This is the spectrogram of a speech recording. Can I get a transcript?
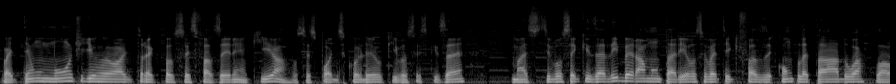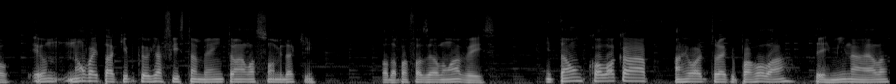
Vai ter um monte de reward track para vocês fazerem aqui, ó. Vocês podem escolher o que vocês quiserem. Mas se você quiser liberar a montaria, você vai ter que fazer completar a do Warclaw. Eu não vai estar tá aqui porque eu já fiz também, então ela some daqui. Só dá para fazer ela uma vez. Então coloca a reward track para rolar, termina ela.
